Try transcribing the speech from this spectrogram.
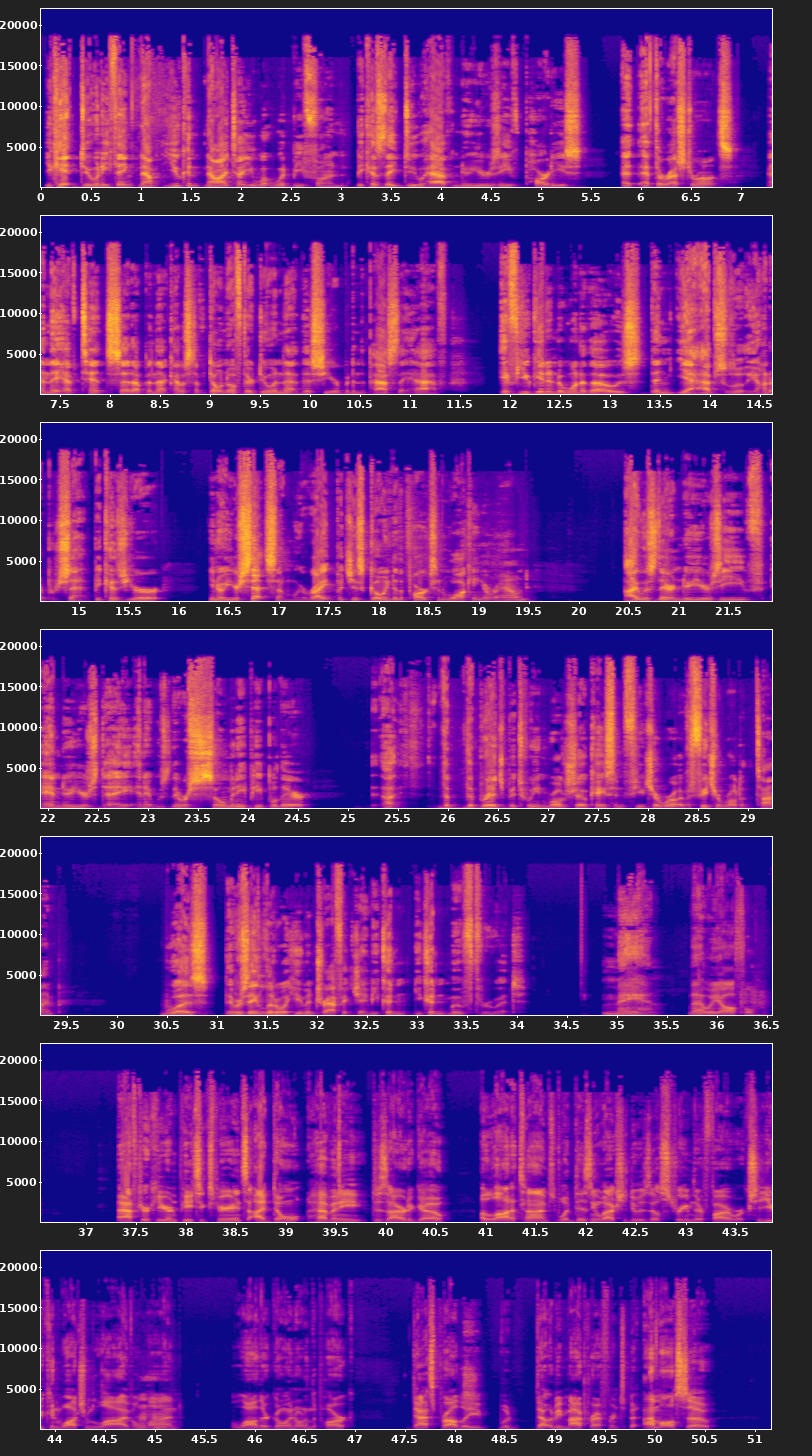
you can't do anything. Now you can now I tell you what would be fun because they do have New Year's Eve parties at, at the restaurants and they have tents set up and that kind of stuff. Don't know if they're doing that this year, but in the past they have. If you get into one of those, then yeah, absolutely 100% because you're you know, you're set somewhere, right? But just going to the parks and walking around I was there New Year's Eve and New Year's Day, and it was there were so many people there. Uh, the the bridge between World Showcase and Future World, it was Future World at the time, was there was a literal human traffic jam. You couldn't you couldn't move through it. Man, that would be awful. After hearing Pete's experience, I don't have any desire to go. A lot of times, what Disney will actually do is they'll stream their fireworks, so you can watch them live Mhm. online while they're going on in the park. That's probably would that would be my preference. But I'm also,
